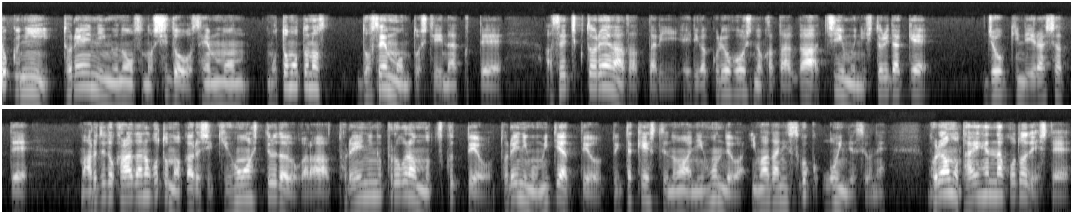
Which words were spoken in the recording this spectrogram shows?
特にトレーニングのその指導専門もともとの土専門としていなくてアスレチックトレーナーだったり理学療法士の方がチームに1人だけ常勤でいらっしゃって、まあ、ある程度体のことも分かるし基本は知ってるだろうからトレーニングプログラムも作ってよトレーニングも見てやってよといったケースっていうのは日本では未だにすごく多いんですよね。これはもう大変なことでして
